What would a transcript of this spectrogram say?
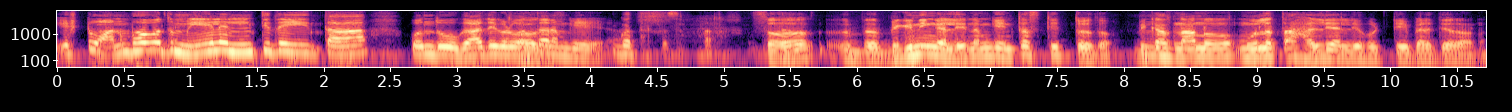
ಎಷ್ಟು ಅನುಭವದ ಮೇಲೆ ನಿಂತಿದೆ ಇಂತಹ ಒಂದು ಗಾದೆಗಳು ಅಂತ ನಮ್ಗೆ ಸೊ ಬಿಗಿನಿಂಗ್ ಅಲ್ಲಿ ನಮ್ಗೆ ಇಂಟ್ರೆಸ್ಟ್ ಇತ್ತು ಇದು. ಬಿಕಾಸ್ ನಾನು ಮೂಲತಃ ಹಳ್ಳಿಯಲ್ಲಿ ಹುಟ್ಟಿ ಬೆಳೆದಿರೋನು.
